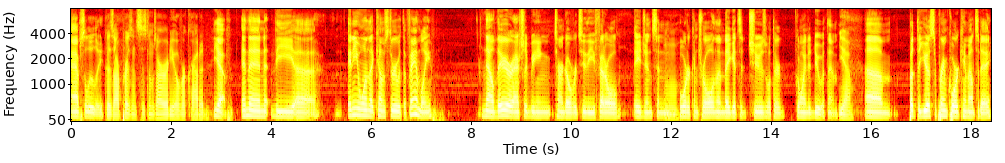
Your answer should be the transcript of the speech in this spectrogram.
Absolutely. Because our prison systems are already overcrowded. Yeah, and then the uh, anyone that comes through with the family, now they're actually being turned over to the federal agents and Mm. border control, and then they get to choose what they're going to do with them. Yeah. Um, but the U.S. Supreme Court came out today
